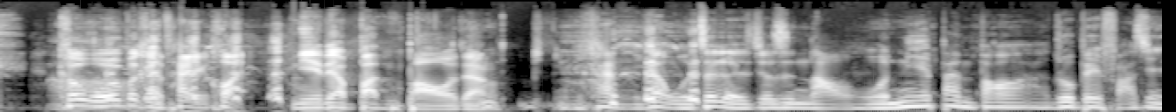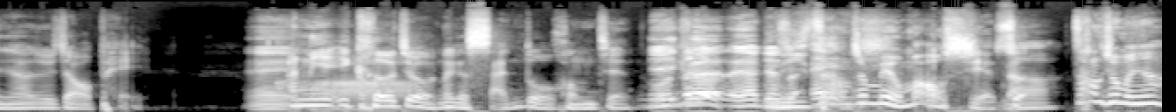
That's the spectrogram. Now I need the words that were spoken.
可我又不敢太坏，捏掉半包这样。你看，你看我这个就是闹，我捏半包啊，如果被发现，人家就叫我赔。他捏一颗就有那个闪躲空间，捏一颗人家就你这样就没有冒险呢，这样就没有，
